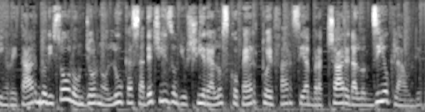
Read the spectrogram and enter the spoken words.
In ritardo di solo un giorno Lucas ha deciso di uscire allo scoperto e farsi abbracciare dallo zio Claudio.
